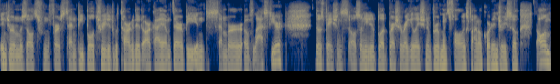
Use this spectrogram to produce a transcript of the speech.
interim results from the first 10 people treated with targeted ARC-IM therapy in December of last year. Those patients also needed blood pressure regulation improvements following spinal cord injury. So all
